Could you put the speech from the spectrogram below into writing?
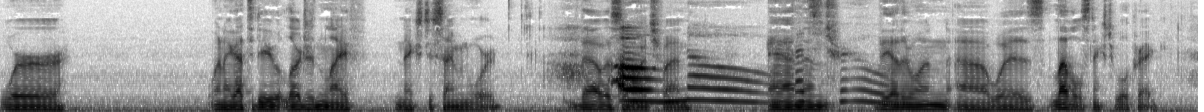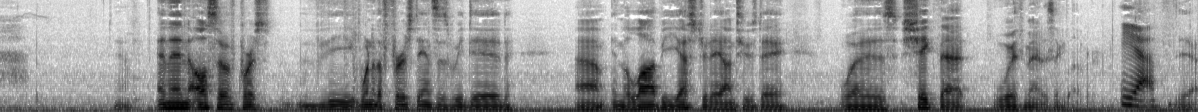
were when I got to do Larger Than Life next to Simon Ward. That was so oh, much fun. No, and that's then true. The other one uh, was Levels next to Will Craig. Yeah, and then also, of course, the one of the first dances we did um, in the lobby yesterday on Tuesday was Shake That with Madison Glover. Yeah. Yeah.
